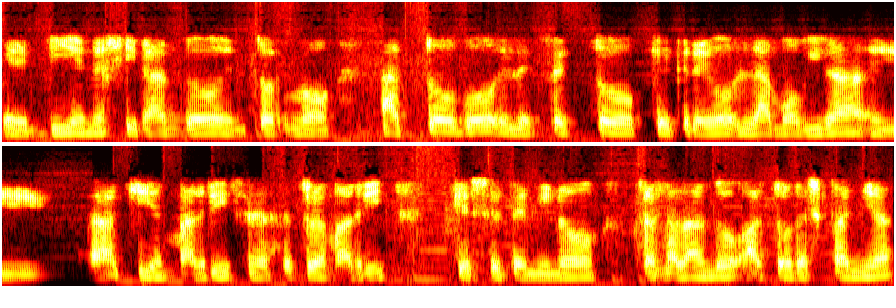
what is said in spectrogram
eh, viene girando en torno a todo el efecto que creó la movida aquí en Madrid, en el centro de Madrid, que se terminó trasladando a toda España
